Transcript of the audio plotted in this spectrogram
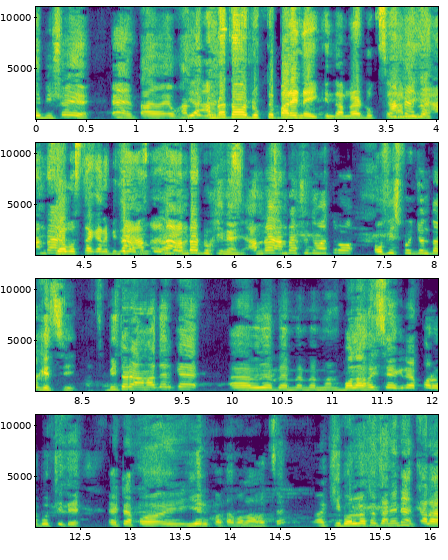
এই বিষয়ে হ্যাঁ আমরা তো ঢুকতে পারি নাই কিন্তু আমরা ঢুকছেন। কি অবস্থা এখানে ভিতরে না, অবস্থা আম- না, আমরা ঢুকি নাই। আমরা আমরা শুধুমাত্র অফিস পর্যন্ত গেছি। ভিতরে আমাদেরকে বলা হয়েছে এটা পরবর্তীতে। একটা ইয়ের কথা বলা হচ্ছে। কি বলল তো জানি না। কারা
